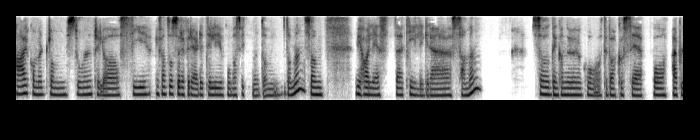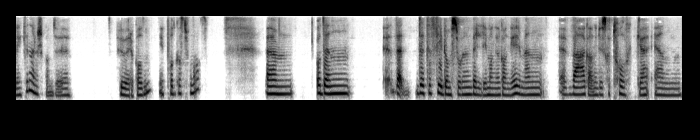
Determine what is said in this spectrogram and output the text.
her kommer domstolen til å si ikke sant, Og så refererer de til Jehovas vitnedommen, som vi har lest eh, tidligere sammen. Så den kan du gå tilbake og se på her på linken, eller så kan du høre på den i podkastformat. Um, og den det, Dette sier domstolen veldig mange ganger, men eh, hver gang du skal tolke en,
